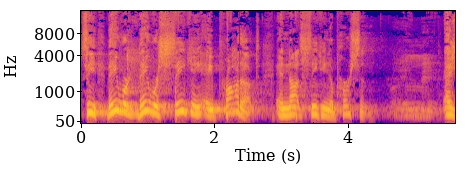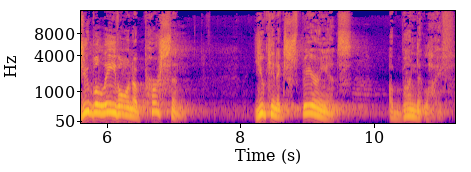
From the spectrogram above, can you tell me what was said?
See, they were, they were seeking a product and not seeking a person. As you believe on a person, you can experience abundant life.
